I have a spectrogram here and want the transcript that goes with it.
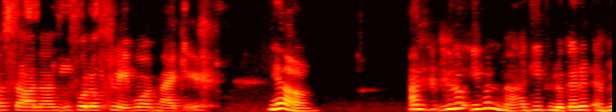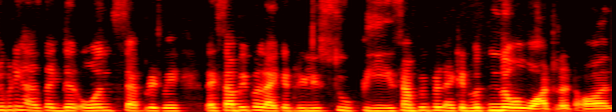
masalas, the full of flavored Maggi. Yeah. And you know, even Maggi, if you look at it, everybody has like their own separate way. Like some people like it really soupy, some people like it with no water at all.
